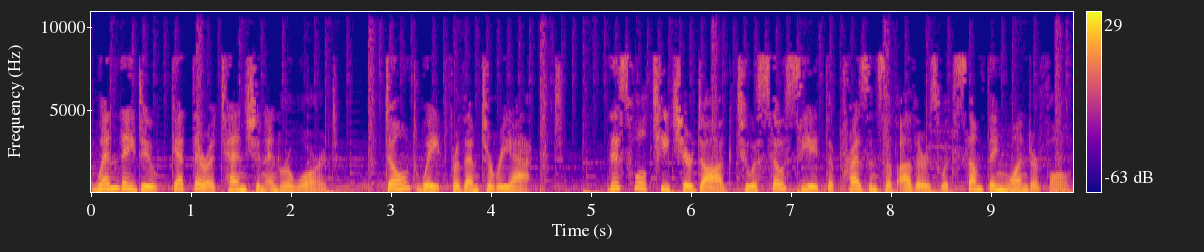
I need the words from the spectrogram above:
When they do, get their attention and reward. Don't wait for them to react. This will teach your dog to associate the presence of others with something wonderful.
